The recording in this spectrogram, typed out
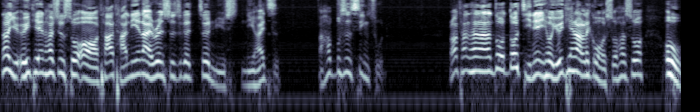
那有一天他就说：“哦，他谈恋爱认识这个这个女女孩子，然后不是信主。然后谈谈谈多多几年以后，有一天他来跟我说，他说：哦。”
